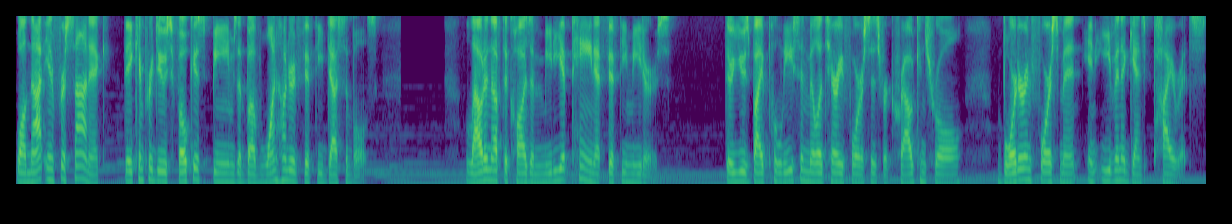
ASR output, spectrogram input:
While not infrasonic, they can produce focused beams above 150 decibels, loud enough to cause immediate pain at 50 meters. They're used by police and military forces for crowd control, border enforcement, and even against pirates.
